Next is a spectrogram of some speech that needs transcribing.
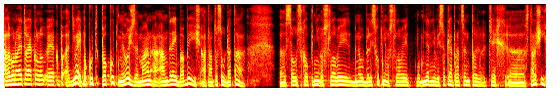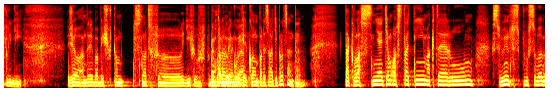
ale ono je to jako, jako dívej, pokud, pokud Miloš Zeman a Andrej Babiš, a tam to jsou data, eh, jsou schopni oslovit, nebo byli schopni oslovit poměrně vysoké procento těch uh, starších lidí, že jo, Andrej Babiš tam snad v, lidí v, v důchodovém věku je kolem 50%. Hmm tak vlastně těm ostatním aktérům svým způsobem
